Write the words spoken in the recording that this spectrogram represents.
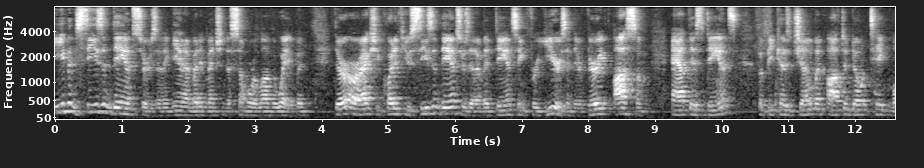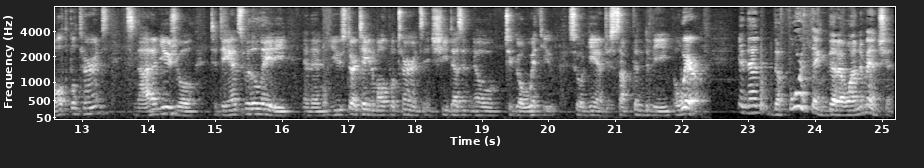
Even seasoned dancers, and again I might have mentioned this somewhere along the way, but there are actually quite a few seasoned dancers that have been dancing for years and they're very awesome at this dance but because gentlemen often don't take multiple turns, it's not unusual to dance with a lady and then you start taking multiple turns and she doesn't know to go with you. So again, just something to be aware of. And then the fourth thing that I wanted to mention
